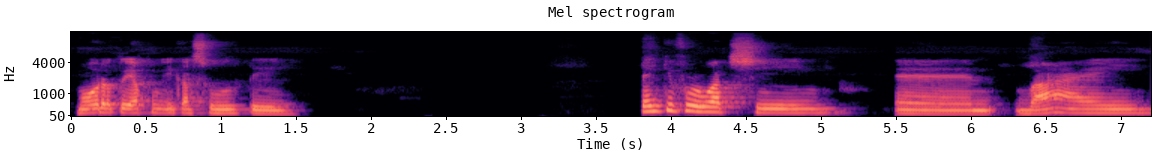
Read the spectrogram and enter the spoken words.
mao ra toy akong ikasulti. Thank you for watching and bye.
